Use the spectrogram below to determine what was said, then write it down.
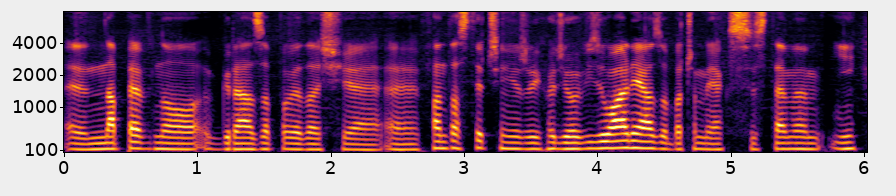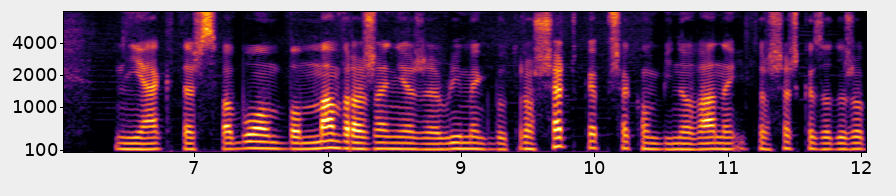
E, na pewno gra zapowiada się fantastycznie, jeżeli chodzi o wizualia, zobaczymy jak z systemem i jak też z fabułą, bo mam wrażenie, że remake był troszeczkę przekombinowany i troszeczkę za dużo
